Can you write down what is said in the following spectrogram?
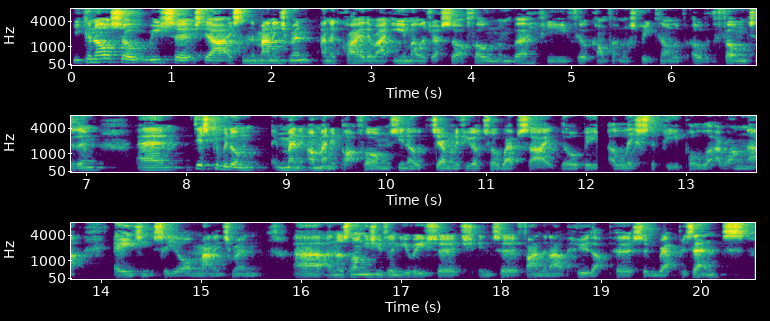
you can also research the artist and the management and acquire the right email address or phone number if you feel confident of speaking on, over the phone to them. Um, this can be done many, on many platforms. You know, generally, if you go to a website, there will be a list of people that are on that agency or management. Uh, and as long as you've done your research into finding out who that person represents,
